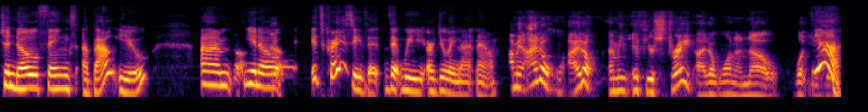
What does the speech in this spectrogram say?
to know things about you um you know yeah. it's crazy that that we are doing that now I mean, I don't, I don't, I mean, if you're straight, I don't want to know what you yeah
